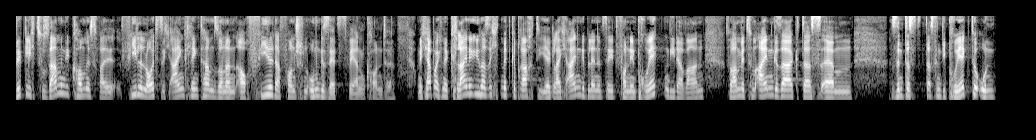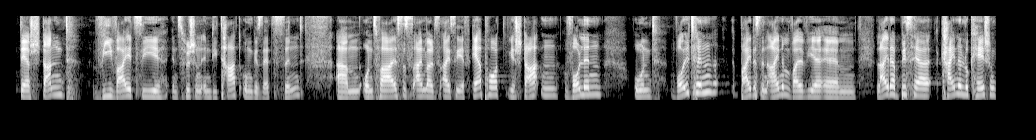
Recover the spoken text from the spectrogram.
wirklich zusammengekommen ist, weil viele Leute sich einklingt haben, sondern auch viel davon schon umgesetzt werden konnte. Und ich habe euch eine kleine Übersicht mitgebracht, die ihr gleich eingeblendet seht, von den Projekten, die da waren. So haben wir zum einen gesagt, dass ähm, sind das, das sind die Projekte und der Stand wie weit sie inzwischen in die Tat umgesetzt sind. Ähm, und zwar ist es einmal das ICF Airport. Wir starten wollen und wollten beides in einem, weil wir ähm, leider bisher keine Location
